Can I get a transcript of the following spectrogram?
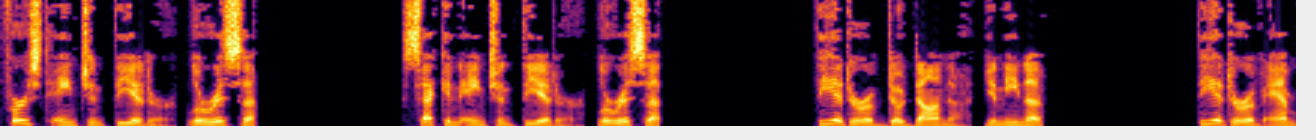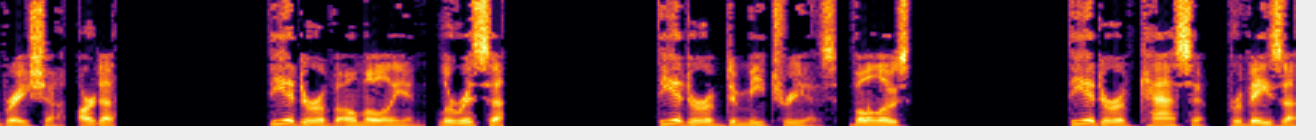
First Ancient Theatre, Larissa. Second Ancient Theatre, Larissa. Theatre of Dodona, Yanina. Theatre of Ambracia, Arta Theatre of Omoleon, Larissa. Theatre of Demetrias, Volos. Theatre of Cassope, Preveza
